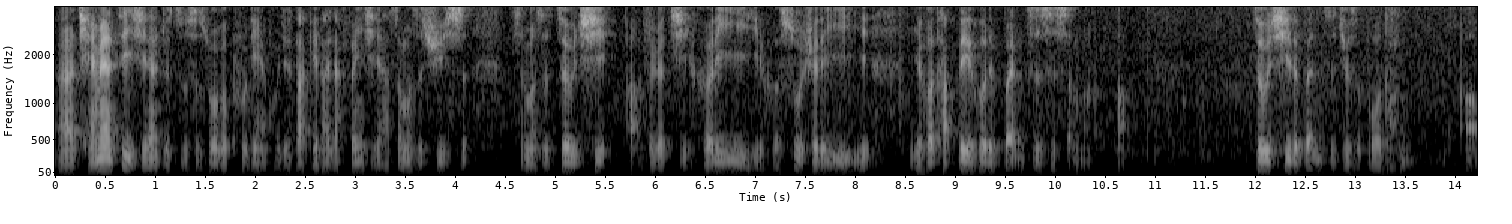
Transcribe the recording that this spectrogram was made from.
呃，前面这一集呢就只是做个铺垫，我就大给大家分析一下什么是趋势，什么是周期啊？这个几何的意义和数学的意义，以后它背后的本质是什么啊？周期的本质就是波动。啊，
